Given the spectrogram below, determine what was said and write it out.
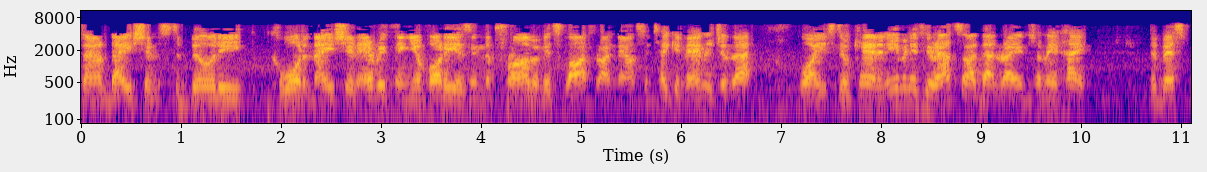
foundation, stability, coordination, everything. Your body is in the prime of its life right now, so take advantage of that while you still can. And even if you're outside that range, I mean, hey, the best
